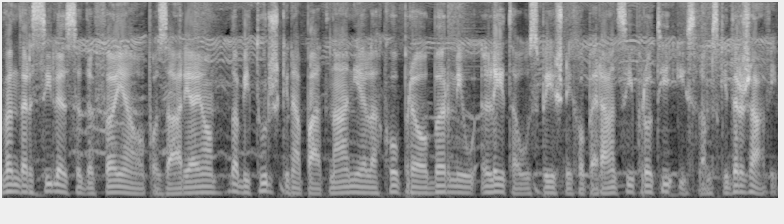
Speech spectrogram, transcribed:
vendar sile SDF-ja opozarjajo, da bi turški napad na nje lahko preobrnil leta uspešnih operacij proti islamski državi.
